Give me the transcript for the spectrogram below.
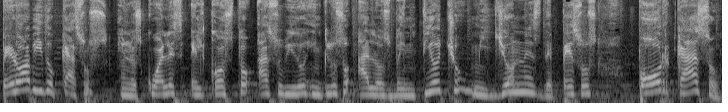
Pero ha habido casos en los cuales el costo ha subido incluso a los 28 millones de pesos por caso.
